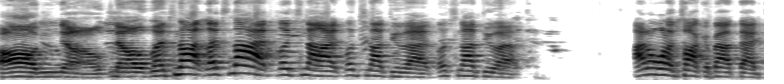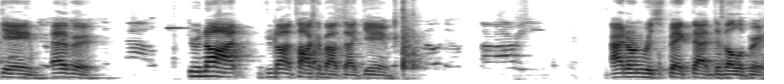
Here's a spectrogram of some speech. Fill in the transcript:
Oh no, no. Let's not. Let's not. Let's not. Let's not do that. Let's not do that. I don't want to talk about that game ever. In this house. Do not. Do not talk about that game. Sorry. I don't respect that developer.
